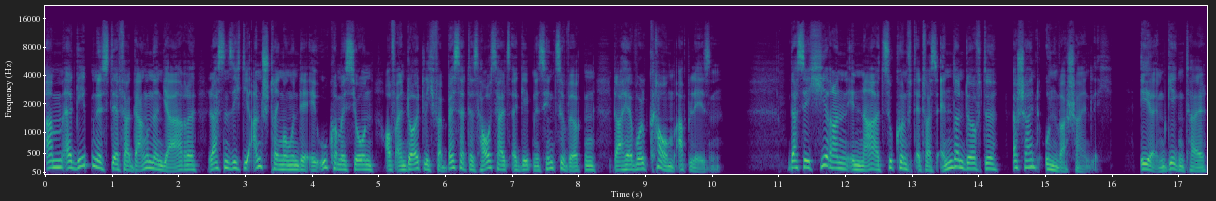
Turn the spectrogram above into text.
Am Ergebnis der vergangenen Jahre lassen sich die Anstrengungen der EU-Kommission, auf ein deutlich verbessertes Haushaltsergebnis hinzuwirken, daher wohl kaum ablesen. Dass sich hieran in naher Zukunft etwas ändern dürfte, erscheint unwahrscheinlich. Eher im Gegenteil.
